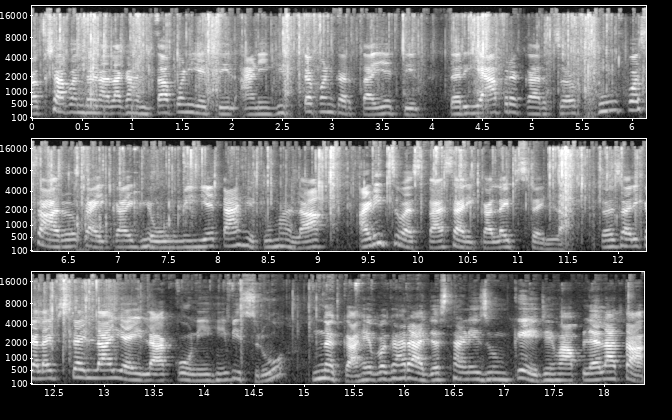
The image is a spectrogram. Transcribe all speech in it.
रक्षाबंधनाला घालता पण येतील आणि गिफ्ट पण करता येतील. तर या प्रकारचं खूप सारं काय काय घेऊन मी येत आहे तुम्हाला अडीच वाजता सारिका लाईफस्टाईलला. तर सारिका लाईफस्टाईलला यायला कोणीही विसरू नका. हे बघा राजस्थानी झुमके. जेव्हा आपल्याला आता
